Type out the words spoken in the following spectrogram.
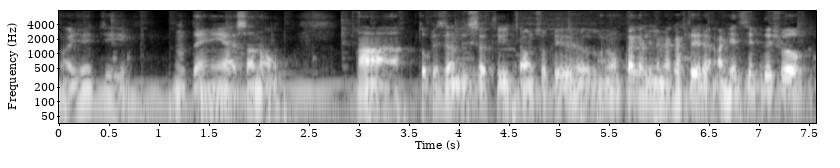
A gente não tem essa não. Ah, tô precisando disso aqui tal, não sei o que. Não pega ali na minha carteira. A gente sempre deixou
